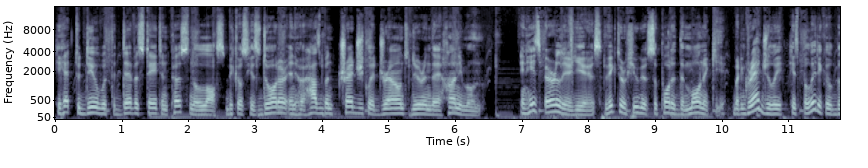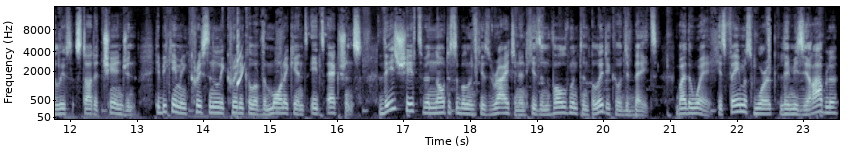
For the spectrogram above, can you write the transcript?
he had to deal with the devastating personal loss because his daughter and her husband tragically drowned during their honeymoon. In his earlier years, Victor Hugo supported the monarchy, but gradually his political beliefs started changing. He became increasingly critical of the monarchy and its actions. These shifts were noticeable in his writing and his involvement in political debates. By the way, his famous work Les Miserables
